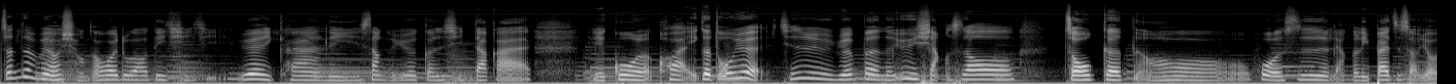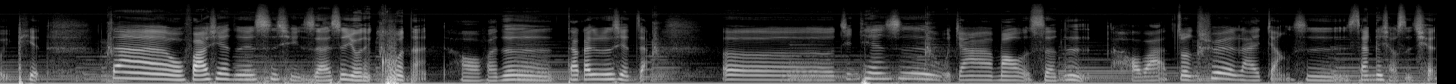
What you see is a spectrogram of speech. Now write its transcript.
真的没有想到会录到第七集，因为你看，离上个月更新大概也过了快一个多月。其实原本的预想是哦周更，然后或者是两个礼拜至少有一片，但我发现这件事情实在是有点困难。好，反正大概就是现在。呃，今天是我家猫的生日，好吧，准确来讲是三个小时前。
